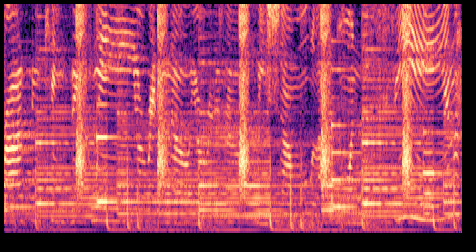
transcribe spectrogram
rising kings and queens. You already know, you already know. Queen Shamula on the scene.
